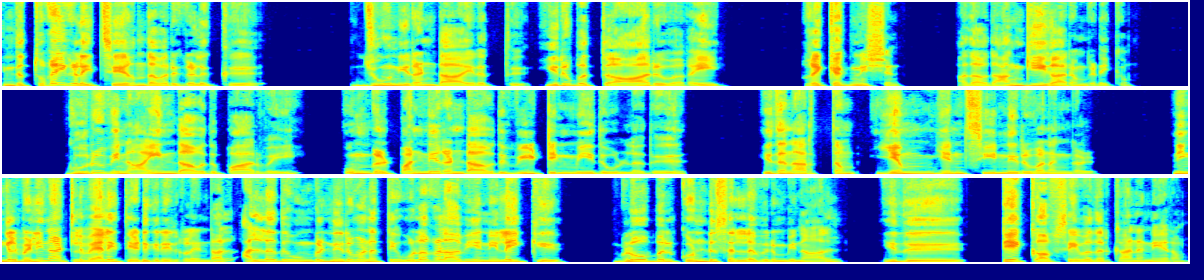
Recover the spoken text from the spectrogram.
இந்த துறைகளைச் சேர்ந்தவர்களுக்கு ஜூன் 2026 வரை ரெக்கக்னிஷன் அதாவது அங்கீகாரம் கிடைக்கும். குருவின் ஐந்தாவது பார்வை உங்கள் 12வது வீட்டின் மீது உள்ளது. இதன் அர்த்தம் எம்.என்.சி நிறுவனங்கள். நீங்கள் வெளிநாட்டில் வேலை தேடுகிறீர்கள் என்றால் அல்லது உங்கள் நிறுவனத்தை உலகளாவிய நிலைக்கு குளோபல் கொண்டு செல்ல விரும்பினால் இது டேக் ஆஃப் செய்வதற்கான நேரம்.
